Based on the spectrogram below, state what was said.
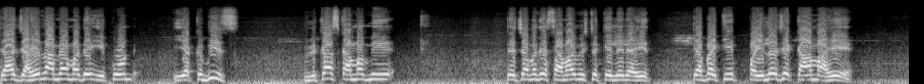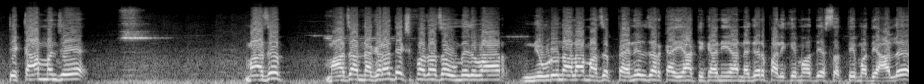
त्या जाहीरनाम्यामध्ये एकूण एकवीस विकास कामं मी त्याच्यामध्ये समाविष्ट केलेले आहेत. त्यापैकी पहिलं जे काम आहे ते काम म्हणजे माझं माझा नगराध्यक्ष पदाचा उमेदवार निवडून आला. माझं पॅनेल जर का या ठिकाणी या नगरपालिकेमध्ये सत्तेमध्ये आलं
